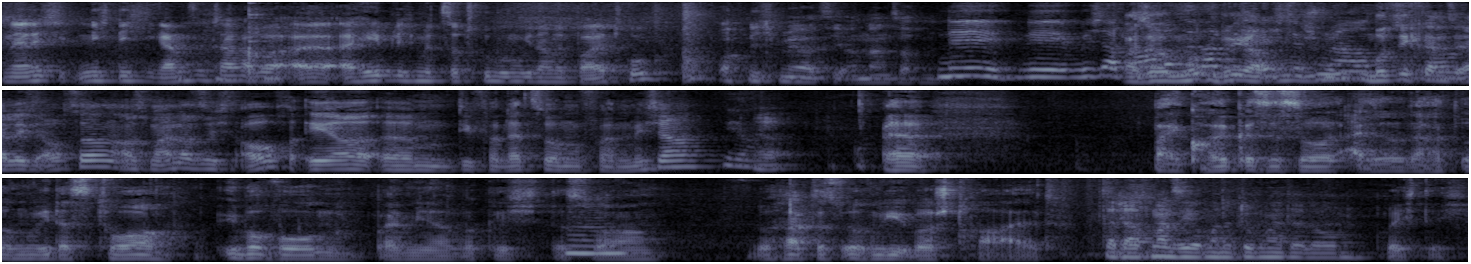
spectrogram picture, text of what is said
ne, nicht, nicht, nicht den ganzen Tag, aber äh, erheblich mit zur Trübung wieder mit beitrug. Auch nicht mehr als die anderen Sachen. Nee, nee, mich hat Also mu ja, muss ich ganz ehrlich auch sagen, aus meiner Sicht auch eher ähm, die Verletzung von Micha. Ja. Ja. Äh, bei Kolk ist es so, also da hat irgendwie das Tor überwogen bei mir, wirklich. Das war, hat das irgendwie überstrahlt. Da darf man sich auch mal eine Dummheit erlauben. Richtig.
